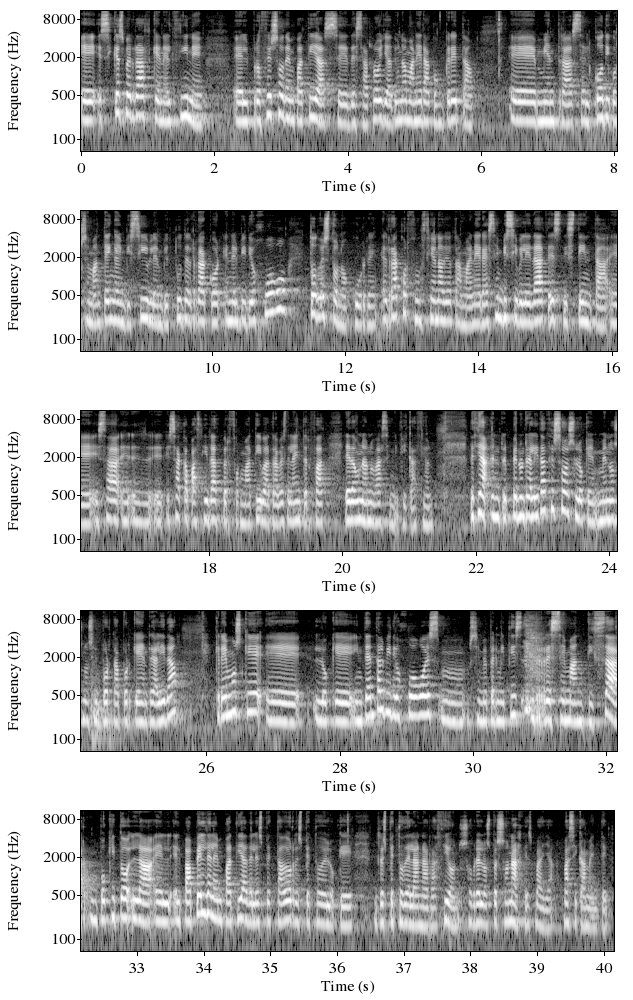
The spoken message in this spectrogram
eh, sí que es verdad que en el cine el proceso de empatía se desarrolla de una manera concreta, mientras el código se mantenga invisible en virtud del raccord, en el videojuego todo esto no ocurre. El raccord funciona de otra manera, esa invisibilidad es distinta, esa capacidad performativa a través de la interfaz le da una nueva significación. Decía, pero en realidad eso es lo que menos nos importa, porque en realidad creemos que eh, lo que intenta el videojuego es, mm, si me permitís, resemantizar un poquito el, papel de la empatía del espectador respecto de, lo que, respecto de la narración, sobre los personajes, vaya, básicamente.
